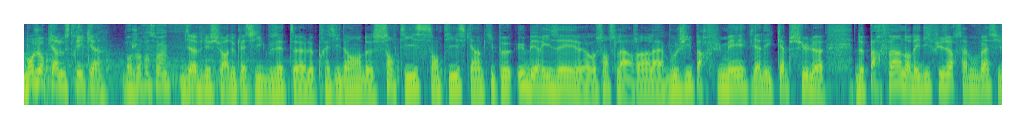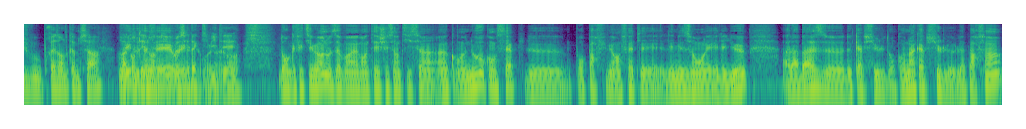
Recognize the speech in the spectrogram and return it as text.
Bonjour Pierre Loustric. Bonjour François. Bienvenue sur Radio Classique. Vous êtes euh, le président de Santis. Santis qui a un petit peu ubérisé euh, au sens large. Hein, la bougie parfumée via des capsules de parfum dans des diffuseurs. Ça vous va si je vous présente comme ça? Racontez-nous un petit peu cette activité. Donc effectivement, nous avons inventé chez Santis un, un, nouveau concept de, pour parfumer en fait les, les, maisons et les lieux à la base de capsules. Donc on encapsule le parfum.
